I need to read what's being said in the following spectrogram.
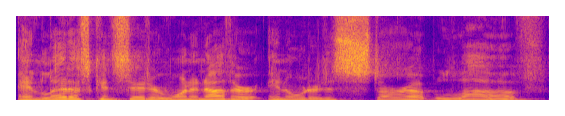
And let us consider one another in order to stir up love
